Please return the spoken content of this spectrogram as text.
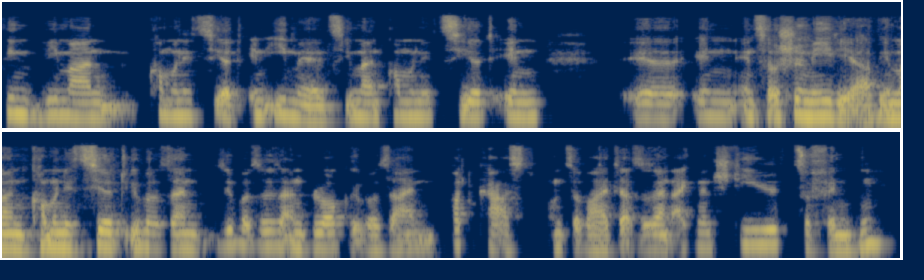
wie, wie man kommuniziert in E-Mails, wie man kommuniziert in, in, in Social Media, wie man kommuniziert über, sein, über seinen Blog, über seinen Podcast und so weiter, also seinen eigenen Stil zu finden.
